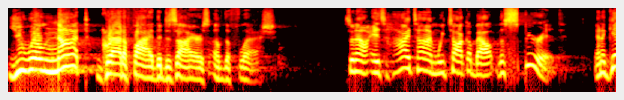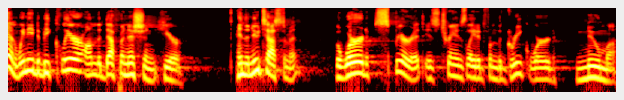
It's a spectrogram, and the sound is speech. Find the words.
You will not gratify the desires of the flesh. So now it's high time we talk about the Spirit. And again, we need to be clear on the definition here. In the New Testament, the word Spirit is translated from the Greek word pneuma.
